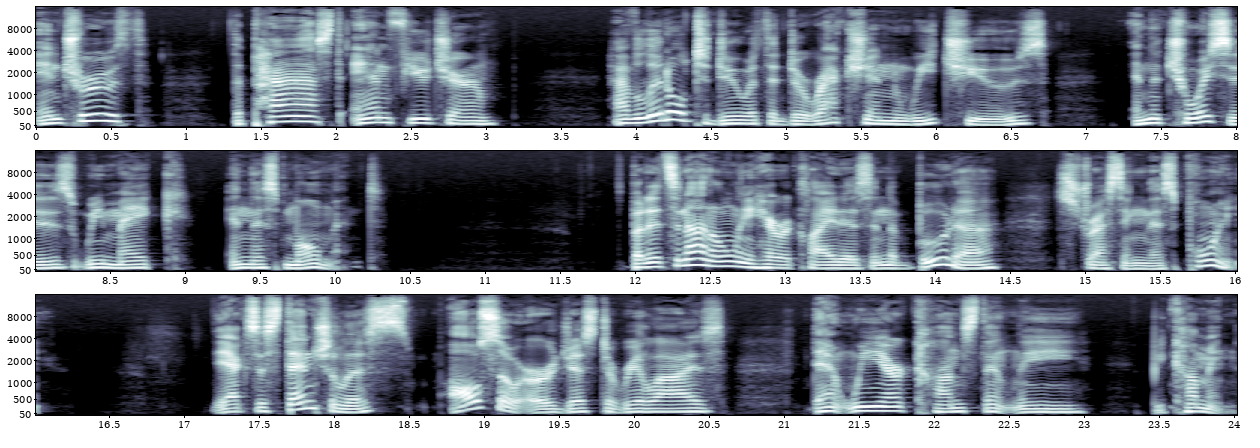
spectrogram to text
In truth, the past and future have little to do with the direction we choose and the choices we make in this moment. But it's not only Heraclitus and the Buddha stressing this point. The existentialists also urge us to realize that we are constantly becoming.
